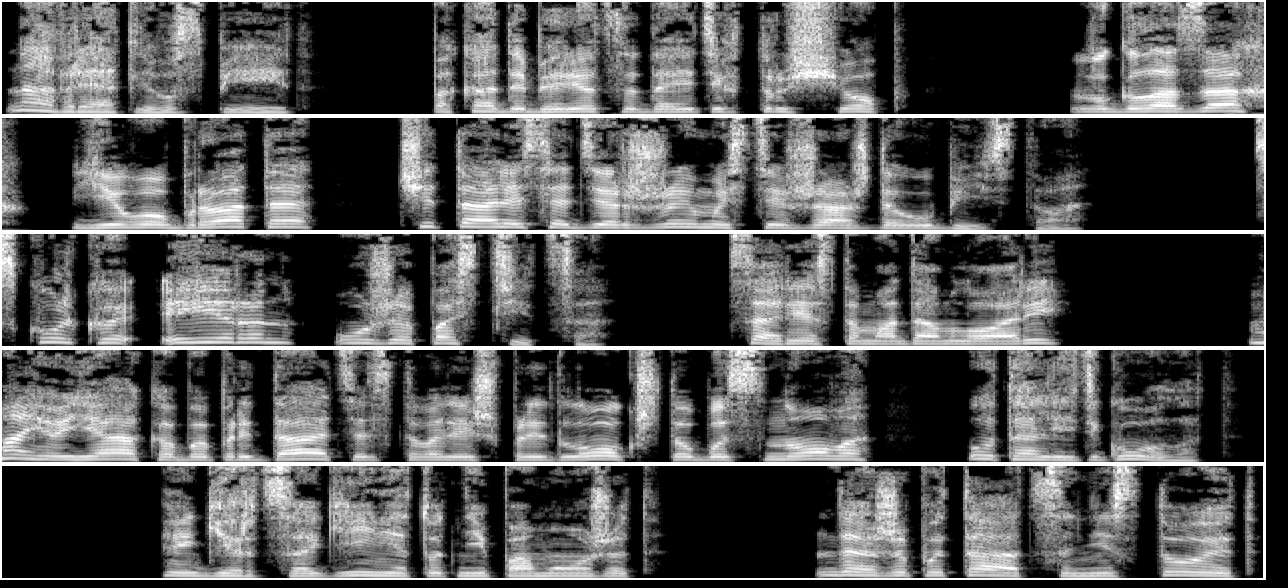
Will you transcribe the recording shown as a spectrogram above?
навряд ли успеет, пока доберется до этих трущоб. В глазах его брата читались одержимость и жажда убийства. Сколько Эйрон уже постится? С арестом мадам Луари? Мое якобы предательство — лишь предлог, чтобы снова утолить голод. И герцогиня тут не поможет. Даже пытаться не стоит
